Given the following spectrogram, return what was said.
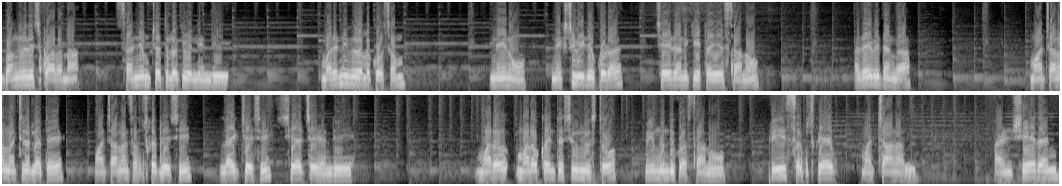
బంగ్లాదేశ్ పాలన సైన్యం చేతిలోకి వెళ్ళింది. మరిన్ని వివరాల కోసం నేను నెక్స్ట్ వీడియో కూడా చేయడానికి ట్రై చేస్తాను. అదేవిధంగా మా ఛానల్ నచ్చినట్లయితే మా ఛానల్ సబ్స్క్రైబ్ చేసి లైక్ చేసి షేర్ చేయండి. మరో మరొక ఇంట్రెస్టింగ్ న్యూస్తో మీ ముందుకు వస్తాను. ప్లీజ్ సబ్స్క్రైబ్ మా channel and share and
